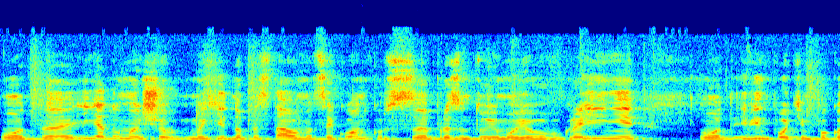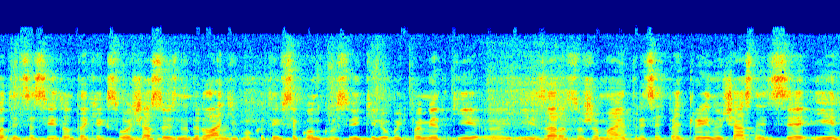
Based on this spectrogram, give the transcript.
От і я думаю, що ми гідно представимо цей конкурс, презентуємо його в Україні. От і він потім покотиться світом, так як свого часу із Нідерландів покотився конкурс Вікі любить пам'ятки. Е, І зараз вже має 35 країн-учасниць е, і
